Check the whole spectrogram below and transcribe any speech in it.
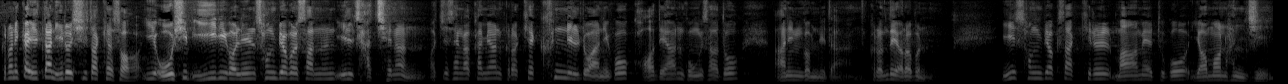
그러니까 일단 일을 시작해서 이 52일이 걸린 성벽을 쌓는 일 자체는 어찌 생각하면 그렇게 큰 일도 아니고 거대한 공사도 아닌 겁니다. 그런데 여러분, 이 성벽 쌓기를 마음에 두고 염원한지,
